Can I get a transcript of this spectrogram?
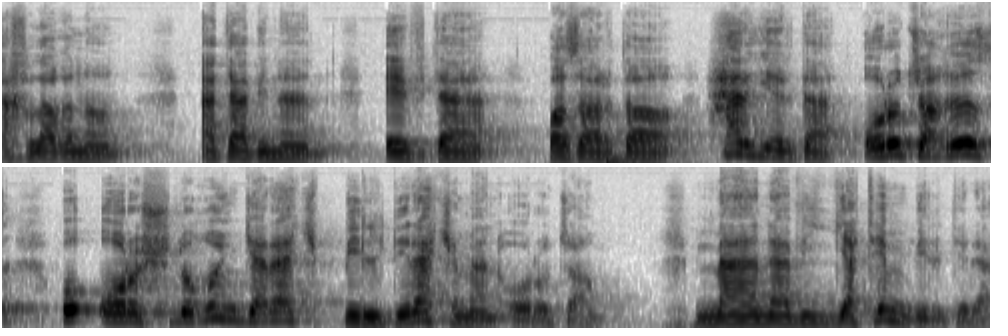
əxlaqla, ədəblə, evdə, bazarda, hər yerdə oruc ağız, o oruçluğun gərək bildirə ki, mən orucam mənəviyyətin bildirə.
